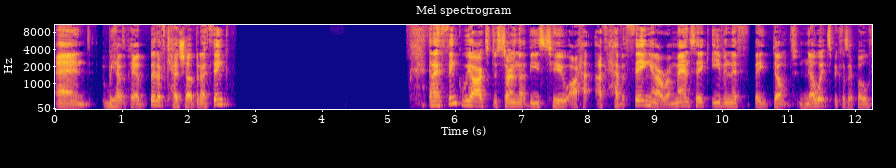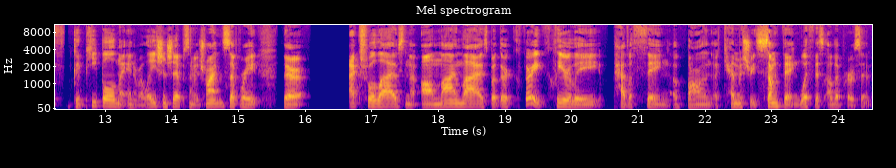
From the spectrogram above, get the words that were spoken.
And we have to play a bit of catch up. And I think and I think we are to discern that these two are uh, have a thing and are romantic, even if they don't know it, because they're both good people and they're in relationships and they're trying to separate their actual lives and their online lives, but they're very clearly have a thing, a bond, a chemistry, something with this other person.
